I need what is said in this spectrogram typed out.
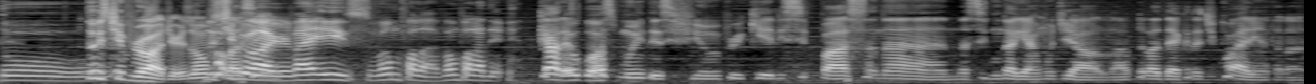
Do. Do Steve Rogers, vamos do falar Steve assim. Rogers, vai, isso, vamos falar, vamos falar dele. Cara, eu gosto muito desse filme porque ele se passa na, na Segunda Guerra Mundial, lá pela década de 40, lá.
